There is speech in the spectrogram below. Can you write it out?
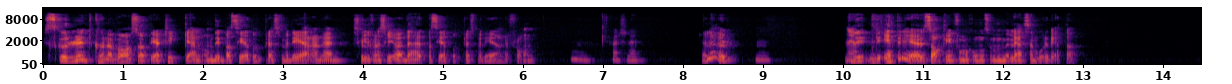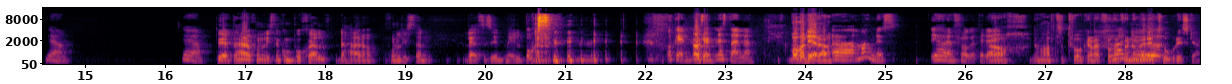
Skulle det inte kunna vara så att i artikeln, om det är baserat på ett pressmeddelande, Mm. skulle kunna skriva det här är baserat på ett pressmeddelande från... Kanske det. Eller hur? Ja. Det, det, är inte det saklig information som läsaren borde veta? Ja. Ja, ja. Du vet, det här har journalisten kommit på själv. Det här har journalisten läst i sin mailbox. Okej, nästa, Okej. nästa ämne. Vad var det då? Uh, Magnus, jag har en fråga till dig. Åh, de har alltid så tråkiga de här frågorna, Har för de du- är retoriska.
